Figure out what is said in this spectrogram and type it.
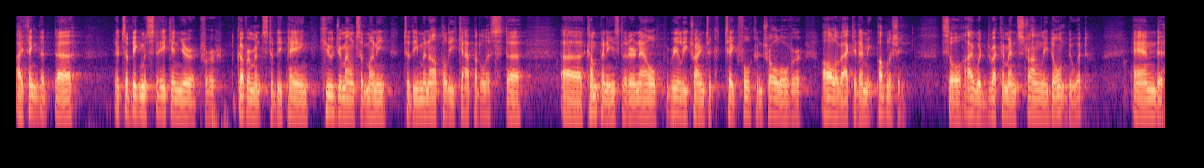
I think that uh, it's a big mistake in Europe for governments to be paying huge amounts of money to the monopoly capitalist uh, uh, companies that are now really trying to take full control over all of academic publishing. So I would recommend strongly don't do it. And uh,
